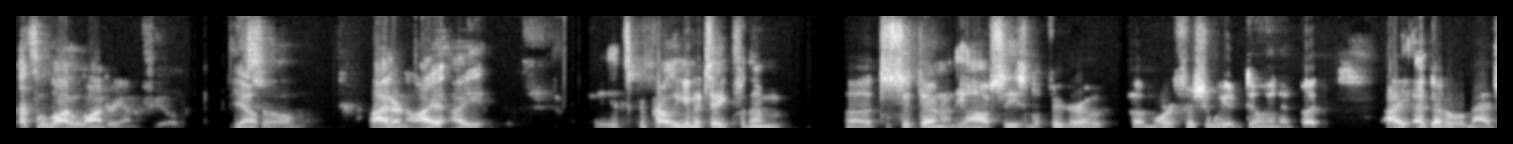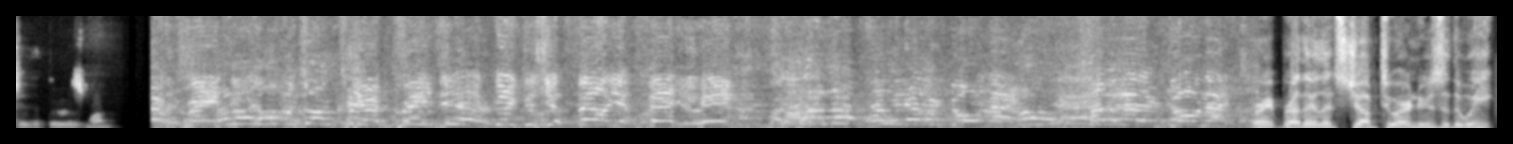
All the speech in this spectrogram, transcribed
that's a lot of laundry on the field. Yeah. So I don't know. I, I it's probably going to take for them uh, to sit down in the off season to figure out a more efficient way of doing it. But I, I got to imagine that there is one. crazy. You're crazy. You're good because you fell, you fat pig. Have another go next. Have another go next. All right, brother, let's jump to our news of the week.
